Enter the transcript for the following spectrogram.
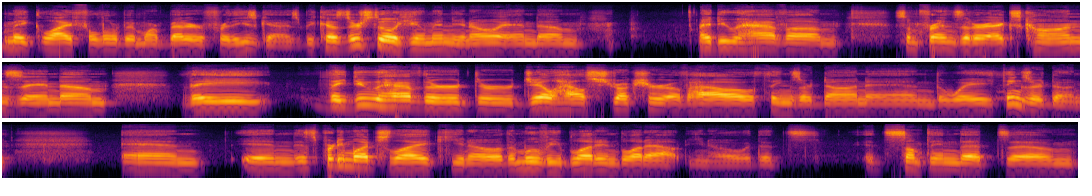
make life a little bit more better for these guys because they're still human, you know. And um, I do have um, some friends that are ex-cons, and um, they they do have their their jailhouse structure of how things are done and the way things are done, and and it's pretty much like you know the movie Blood In Blood Out. You know that's it's something that um,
